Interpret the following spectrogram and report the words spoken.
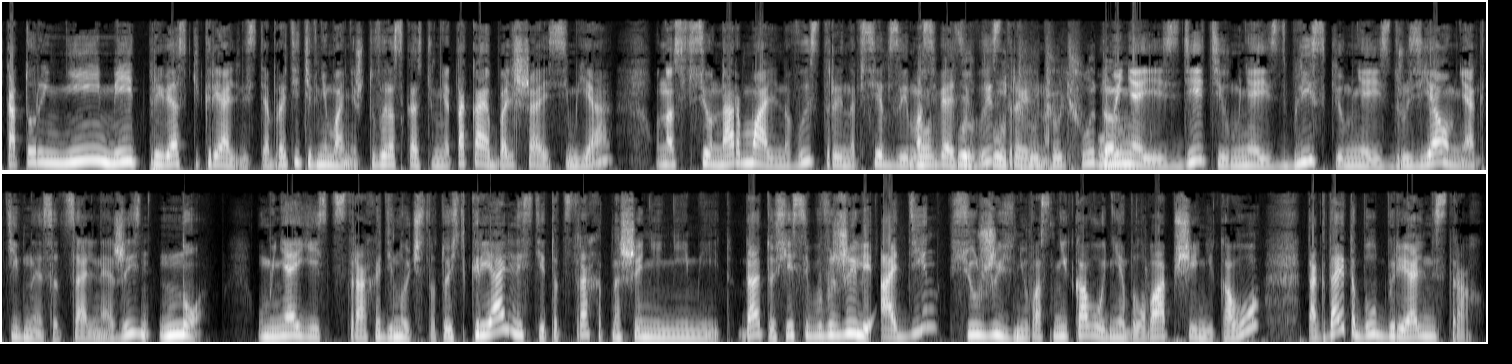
который не имеет привязки к реальности. Обратите внимание, что вы рассказываете, у меня такая большая семья, у нас все нормально выстроено, все взаимосвязи ну, выстроены. Фу, фу, фу, да. У меня есть дети, у меня есть близкие, у меня есть друзья, у меня активная социальная жизнь, но у меня есть страх одиночества. То есть к реальности этот страх отношения не имеет. Да? То есть если бы вы жили один всю жизнь, у вас никого не было, вообще никого, тогда это был бы реальный страх.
